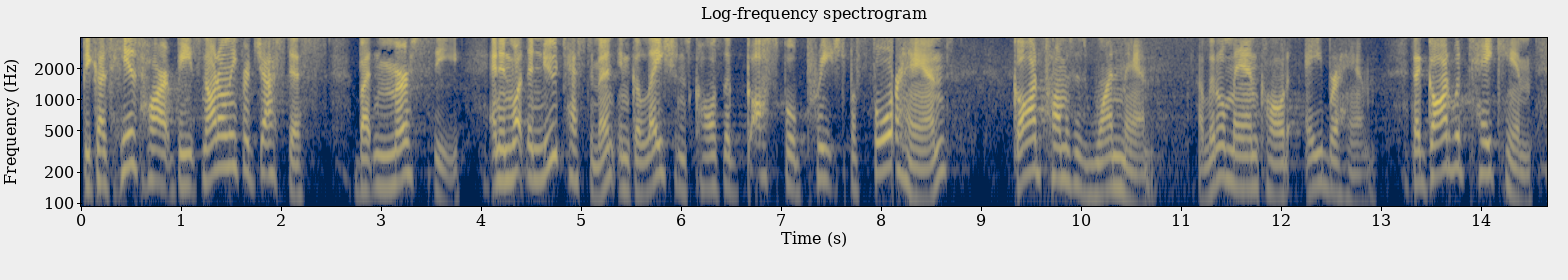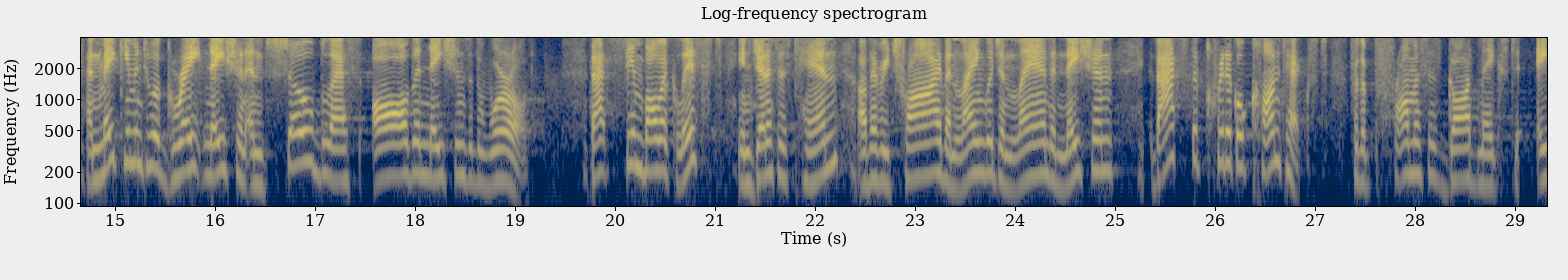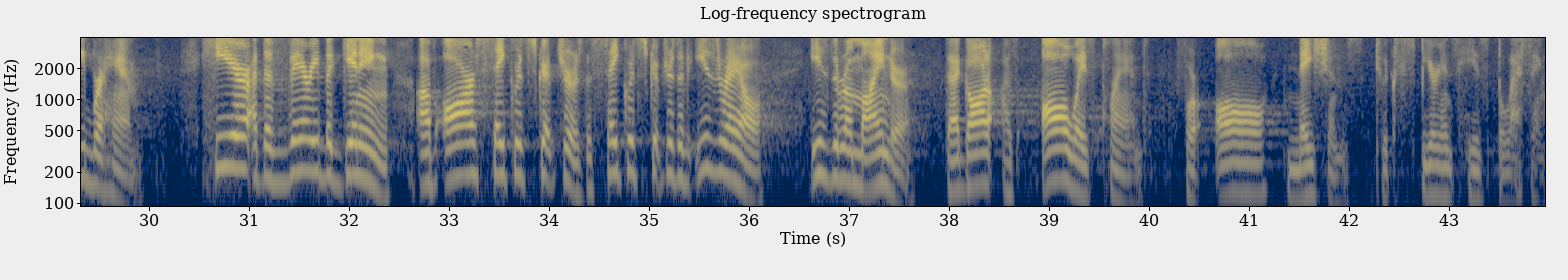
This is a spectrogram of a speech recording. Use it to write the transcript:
Because His heart beats not only for justice, but mercy. And in what the New Testament in Galatians calls the gospel preached beforehand, God promises one man, a little man called Abraham, that God would take him and make him into a great nation and so bless all the nations of the world. That symbolic list in Genesis 10 of every tribe and language and land and nation, that's the critical context for the promises God makes to Abraham. Here at the very beginning of our sacred scriptures, the sacred scriptures of Israel, is the reminder that God has always planned for all nations to experience his blessing.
